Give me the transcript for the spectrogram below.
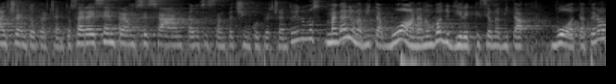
al 100%, sarai sempre a un 60, un 65%. E non ho- magari una vita buona, non voglio dire che sia una vita vuota, però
